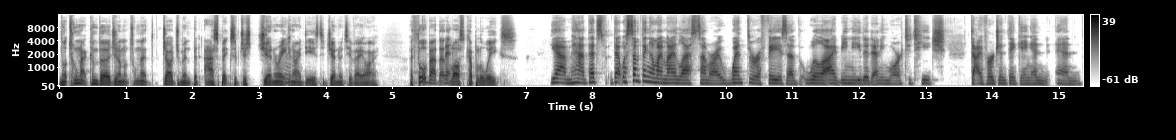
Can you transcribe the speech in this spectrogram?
I'm not talking about convergent, I'm not talking about judgment, but aspects of just generating mm. ideas to generative AI. I thought about that but, the last couple of weeks. Yeah, man, that's that was something on my mind last summer. I went through a phase of will I be needed anymore to teach divergent thinking and and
